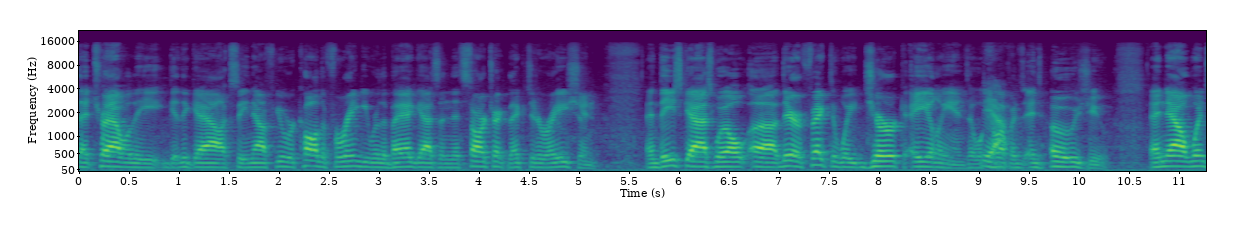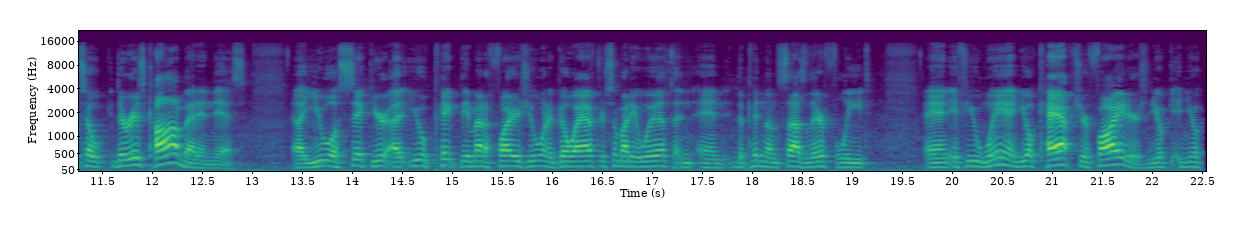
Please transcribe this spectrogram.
that travel the the galaxy. Now, if you recall, the Ferengi were the bad guys in the Star Trek: The Next Generation, and these guys, well, uh, they're effectively jerk aliens that will Yeah. come up and, and hose you. And now, when so there is combat in this, uh, you will sick your uh, you'll pick the amount of fighters you want to go after somebody with, and, and depending on the size of their fleet. And if you win, you'll capture fighters, and you'll and you'll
